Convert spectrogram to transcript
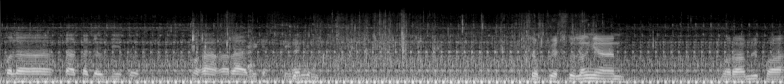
pala tatagal dito. Makakarami ka. Tingnan nyo. Pwesto lang yan. Marami pa.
